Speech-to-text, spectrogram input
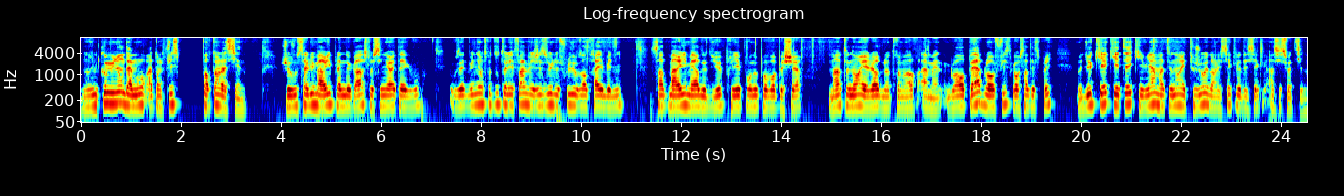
dans une communion d'amour à ton Fils Je vous salue Marie, pleine de grâce, le Seigneur est avec vous. Vous êtes bénie entre toutes les femmes, et Jésus, le fruit de vos entrailles, est béni. Sainte Marie, Mère de Dieu, priez pour nous pauvres pécheurs, maintenant et à l'heure de notre mort. Amen. Gloire au Père, gloire au Fils, gloire au Saint-Esprit, au Dieu qui est, qui était, qui vient, maintenant et toujours, et dans les siècles des siècles, ainsi soit-il.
